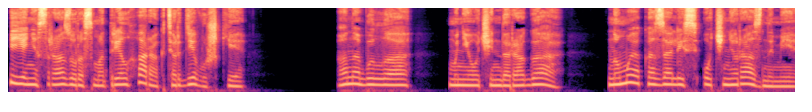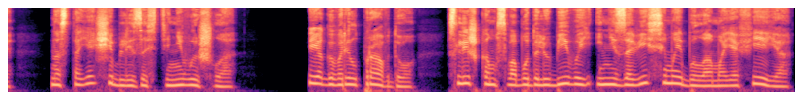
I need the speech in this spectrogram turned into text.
и я не сразу рассмотрел характер девушки. Она была мне очень дорога, но мы оказались очень разными, настоящей близости не вышло. Я говорил правду, Слишком свободолюбивой и независимой была моя фея,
